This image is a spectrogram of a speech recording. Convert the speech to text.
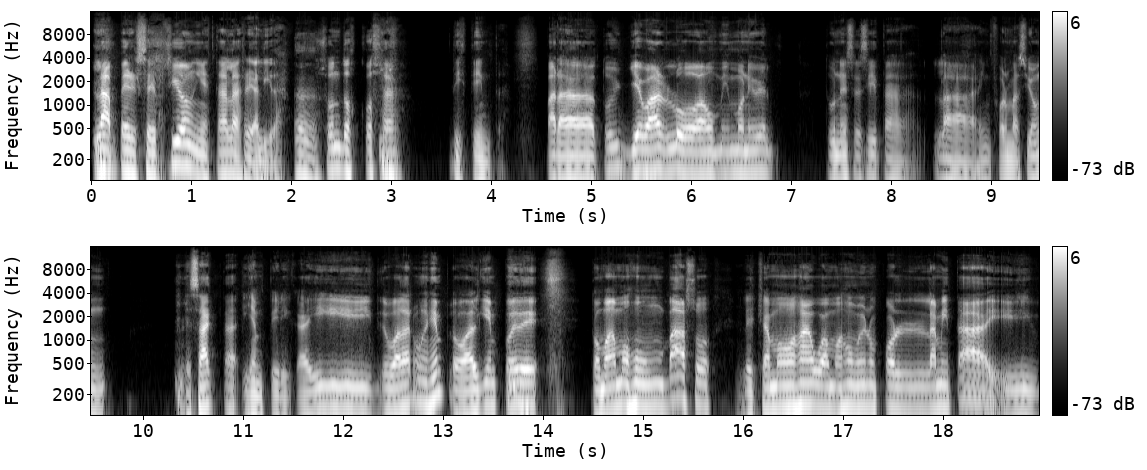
la percepción y está la realidad. Ah. Son dos cosas distintas. Para tú llevarlo a un mismo nivel, tú necesitas la información exacta y empírica. Y te voy a dar un ejemplo. Alguien puede, tomamos un vaso, le echamos agua más o menos por la mitad y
